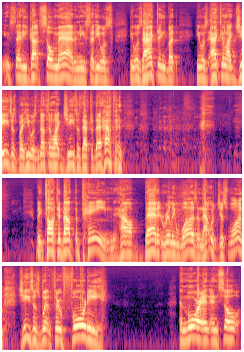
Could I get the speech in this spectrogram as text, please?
He said he got so mad and he said he was, he was acting, but he was acting like Jesus, but he was nothing like Jesus after that happened. but he talked about the pain, how bad it really was, and that was just one. Jesus went through 40 and more. And, and so,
